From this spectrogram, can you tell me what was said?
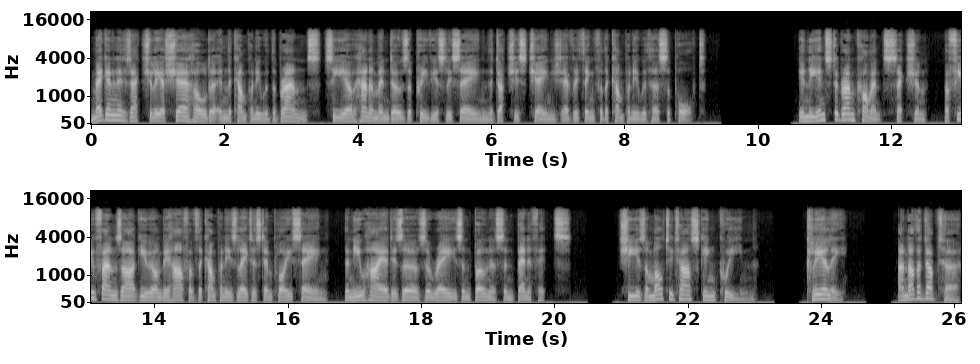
Meghan is actually a shareholder in the company with the brand's CEO Hannah Mendoza previously saying the Duchess changed everything for the company with her support. In the Instagram comments section, a few fans argue on behalf of the company's latest employee saying, the new hire deserves a raise and bonus and benefits. She is a multitasking queen. Clearly. Another dubbed her,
